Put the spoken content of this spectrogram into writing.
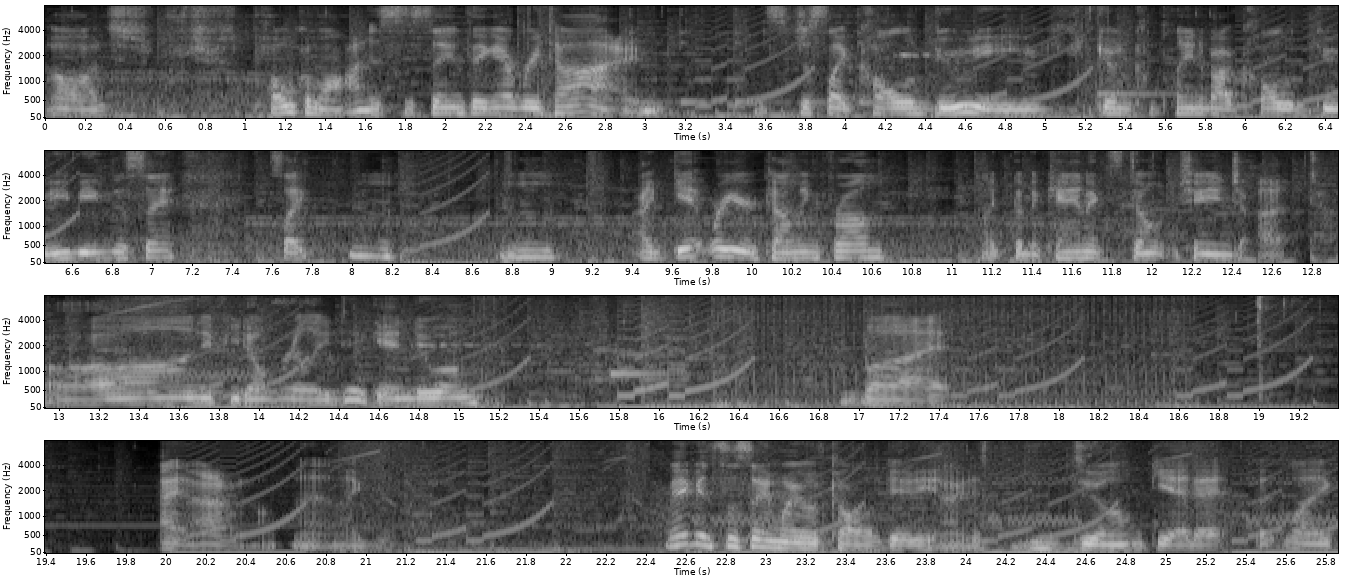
oh, it's, Pokemon, it's the same thing every time. It's just like Call of Duty. You're gonna complain about Call of Duty being the same? It's like, mm, mm, I get where you're coming from. Like, the mechanics don't change a ton if you don't really dig into them. But... I, I don't know. man, Like, maybe it's the same way with Call of Duty and I just don't get it. But, like...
